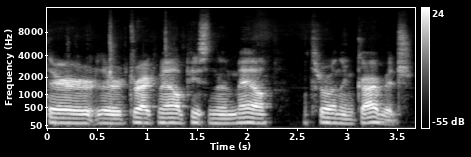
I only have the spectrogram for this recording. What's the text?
their their direct mail piece in the mail will throw in the garbage.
